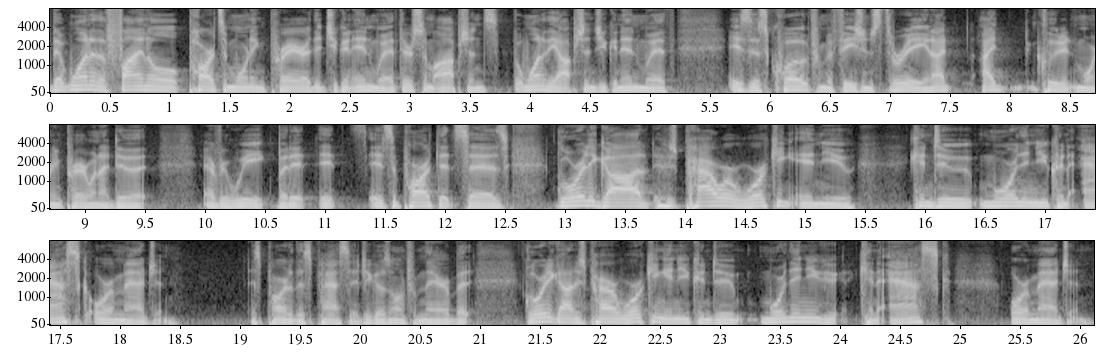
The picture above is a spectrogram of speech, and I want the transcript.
that one of the final parts of morning prayer that you can end with, there's some options, but one of the options you can end with is this quote from Ephesians 3. And I, I include it in morning prayer when I do it every week, but it, it, it's a part that says, Glory to God, whose power working in you can do more than you can ask or imagine, as part of this passage. It goes on from there, but glory to God, whose power working in you can do more than you can ask or imagine.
